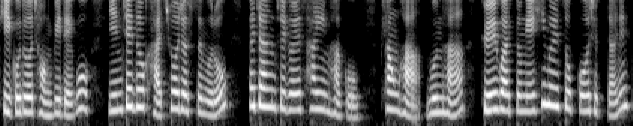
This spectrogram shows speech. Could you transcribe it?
기구도 정비되고 인재도 갖추어졌으므로 회장직을 사임하고 평화, 문화, 교육 활동에 힘을 쏟고 싶다는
